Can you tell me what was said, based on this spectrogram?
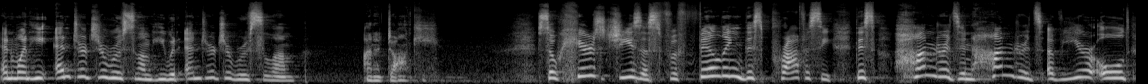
And when he entered Jerusalem, he would enter Jerusalem on a donkey. So here's Jesus fulfilling this prophecy, this hundreds and hundreds of year old prophecy,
